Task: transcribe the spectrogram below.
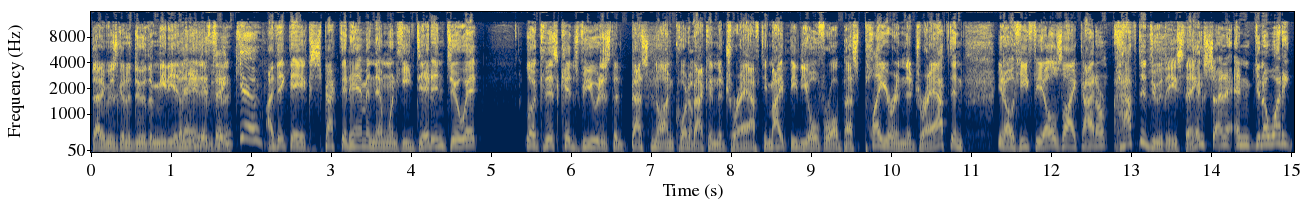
That he was going to do the media The day. media was gonna- yeah. I think they expected him, and then when he didn't do it, look, this kid's viewed as the best non-quarterback in the draft. He might be the overall best player in the draft, and you know he feels like I don't have to do these things. And, and you know what? He,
